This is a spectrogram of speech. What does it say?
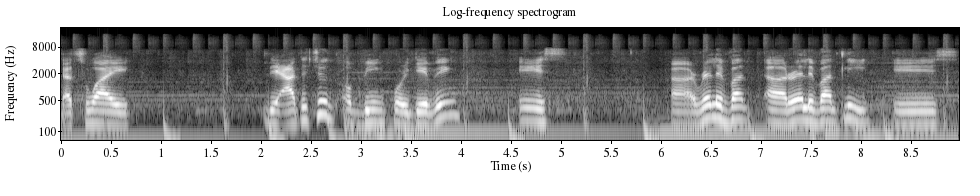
That's why the attitude of being forgiving is uh, relevant uh, relevantly is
